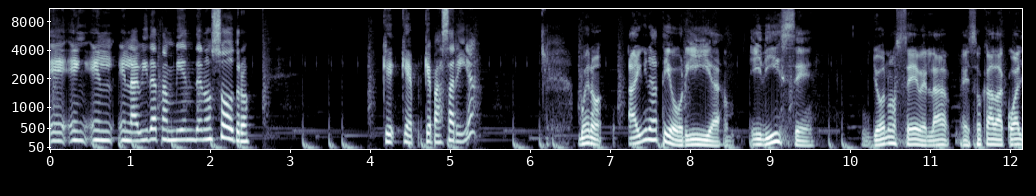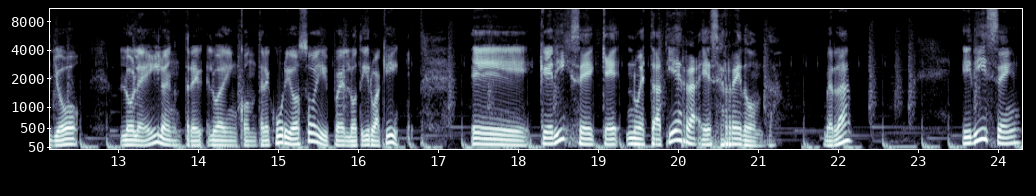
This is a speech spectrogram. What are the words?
eh, en, la vida también de nosotros, ¿qué, qué pasaría? Bueno, hay una teoría y dice, yo no sé, ¿verdad? Eso cada cual yo lo leí, lo, lo encontré curioso y pues lo tiro aquí. Eh, que dice que nuestra Tierra es redonda, ¿verdad? Y dicen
